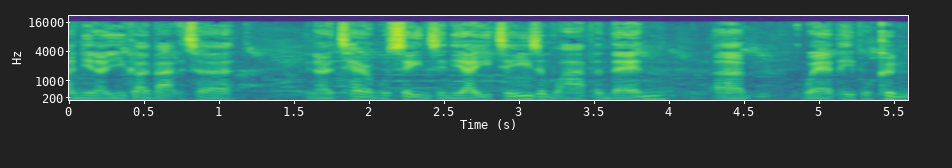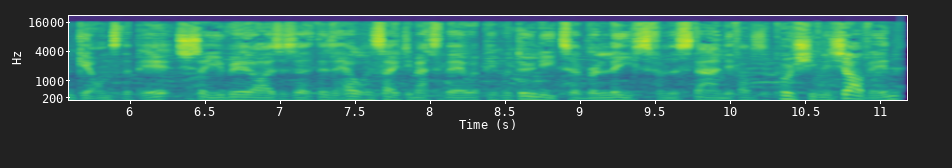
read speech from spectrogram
And you know you go back to you know terrible scenes in the 80s and what happened then um, where people couldn't get onto the pitch. So you realise there's a, there's a health and safety matter there where people do need to release from the stand if others are pushing and shoving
